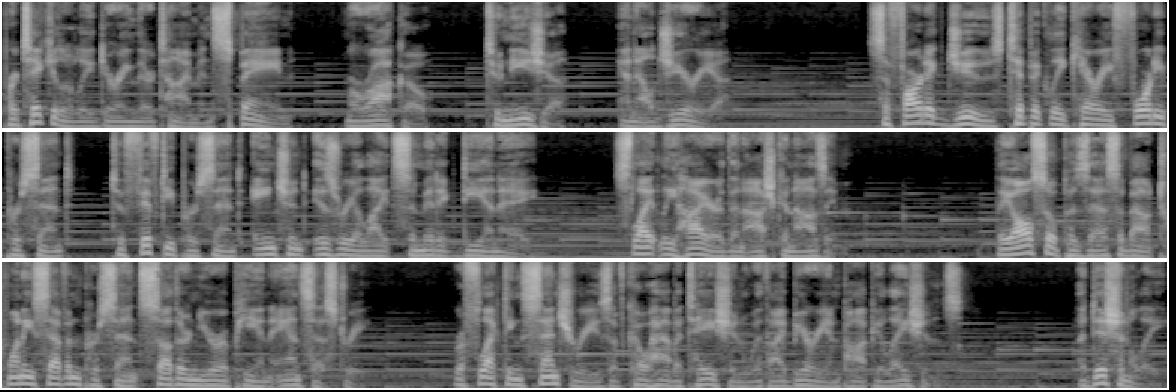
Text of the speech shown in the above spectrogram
particularly during their time in Spain, Morocco, Tunisia, and Algeria. Sephardic Jews typically carry 40% to 50% ancient Israelite Semitic DNA, slightly higher than Ashkenazim. They also possess about 27% Southern European ancestry, reflecting centuries of cohabitation with Iberian populations. Additionally,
